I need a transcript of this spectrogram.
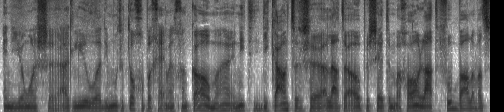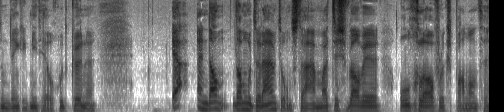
En die jongens uit Lille, die moeten toch op een gegeven moment gaan komen. En niet die counters laten openzetten, maar gewoon laten voetballen. Wat ze denk ik niet heel goed kunnen. Ja, en dan, dan moet er ruimte ontstaan. Maar het is wel weer ongelooflijk spannend. Hè?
